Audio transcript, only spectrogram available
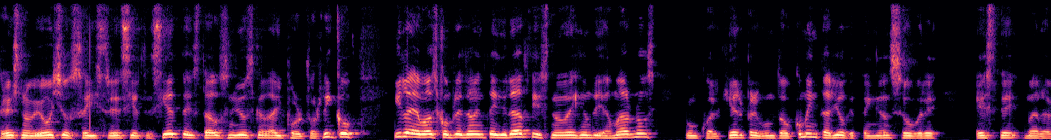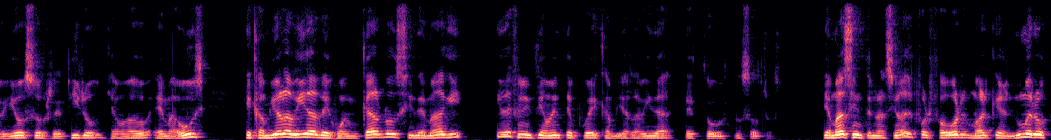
398-6377, Estados Unidos, Canadá y Puerto Rico. Y la demás completamente gratis. No dejen de llamarnos con cualquier pregunta o comentario que tengan sobre este maravilloso retiro llamado Emaús, que cambió la vida de Juan Carlos y de Maggie y definitivamente puede cambiar la vida de todos nosotros. Llamadas internacionales, por favor, marquen el número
